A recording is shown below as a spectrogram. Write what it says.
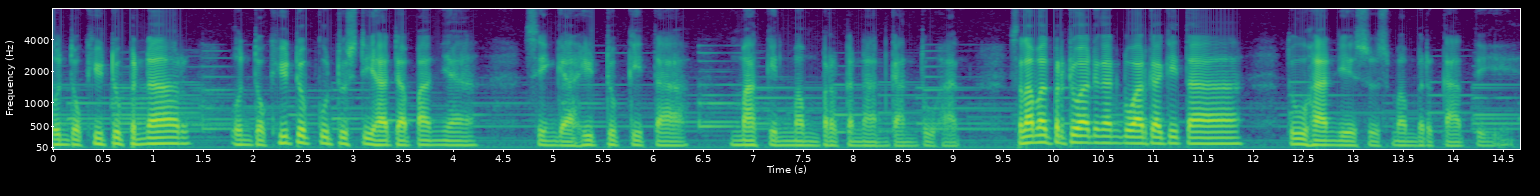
untuk hidup benar, untuk hidup kudus di hadapannya, sehingga hidup kita makin memperkenankan Tuhan. Selamat berdoa dengan keluarga kita. Tuhan Yesus memberkati.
